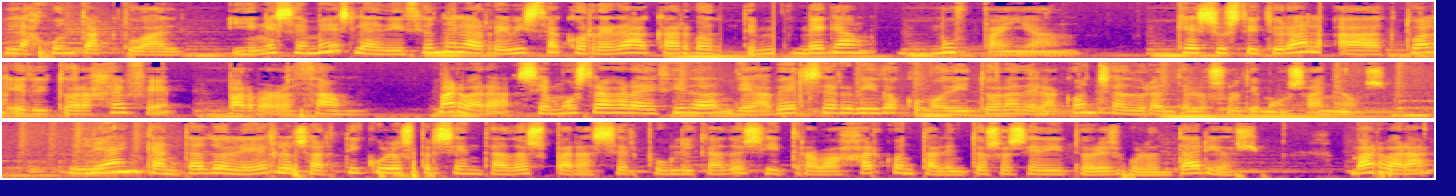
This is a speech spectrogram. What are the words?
la Junta actual y en ese mes la edición de la revista correrá a cargo de Megan Mufpayan, que sustituirá a la actual editora jefe, Barbara Thumb. Bárbara se muestra agradecida de haber servido como editora de La Concha durante los últimos años. Le ha encantado leer los artículos presentados para ser publicados y trabajar con talentosos editores voluntarios. Bárbara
